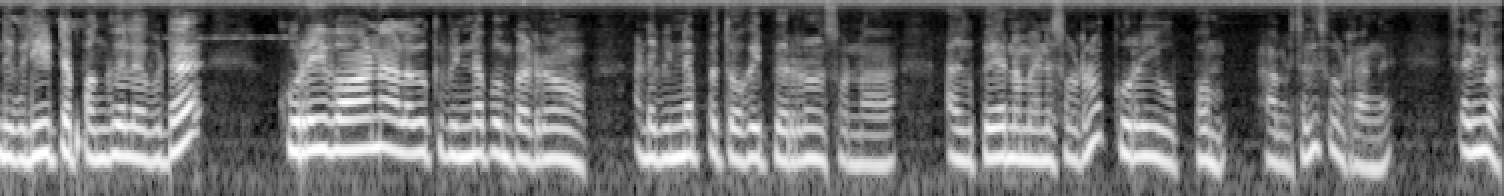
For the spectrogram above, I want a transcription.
இந்த வெளியிட்ட பங்குகளை விட குறைவான அளவுக்கு விண்ணப்பம் பெறுறோம் அந்த விண்ணப்ப தொகை பெறுறோம்னு சொன்னால் அதுக்கு பேர் நம்ம என்ன சொல்கிறோம் குறை ஒப்பம் அப்படின்னு சொல்லி சொல்கிறாங்க சரிங்களா?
